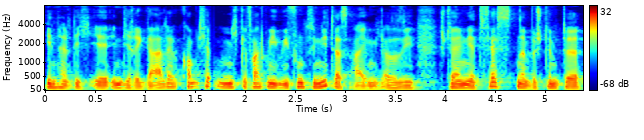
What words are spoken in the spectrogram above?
inhaltlich äh, in die Regale kommt. Ich habe mich gefragt, wie, wie funktioniert das eigentlich? Also Sie stellen jetzt fest, ne, bestimmte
